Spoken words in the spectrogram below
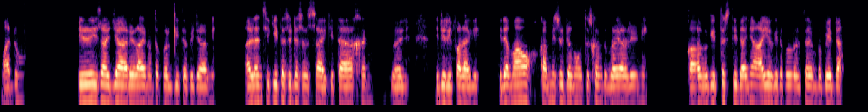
Waduh. Pilih saja hari lain untuk pergi tapi jalani aliansi kita sudah selesai. Kita akan jadi rival lagi. Tidak mau, kami sudah memutuskan untuk belajar hari ini. Kalau begitu, setidaknya ayo kita rute yang berbeda.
